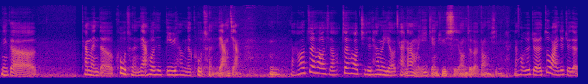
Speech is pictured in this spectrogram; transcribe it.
那个。他们的库存量，或者是低于他们的库存量，这样，嗯，然后最后的时候，最后其实他们也有采纳我们意见去使用这个东西，然后我就觉得做完就觉得，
